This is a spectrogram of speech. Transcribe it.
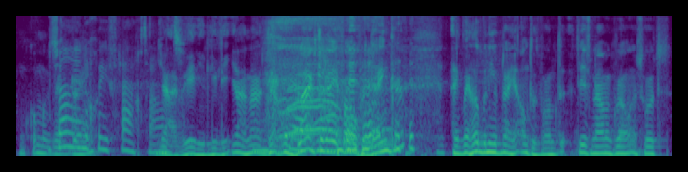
dan kom ik Dat is weer wel een hele goede vraag Ja, trouwens. weer die Lili. Ja, nou, blijf er even over denken. En ik ben heel benieuwd naar je antwoord. Want het is namelijk wel een soort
